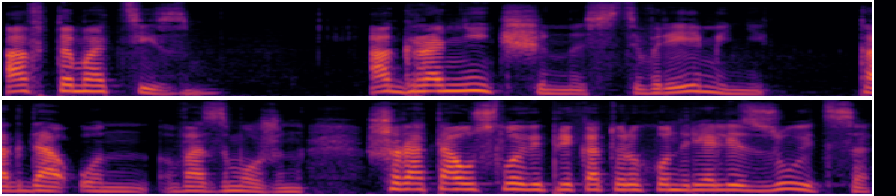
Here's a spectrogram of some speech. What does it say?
Автоматизм, ограниченность времени, когда он возможен, широта условий, при которых он реализуется,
